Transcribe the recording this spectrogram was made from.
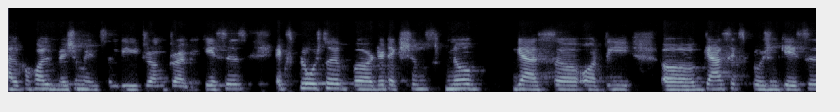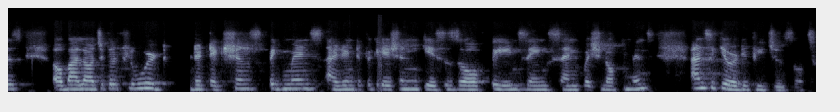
alcohol measurements in the drunk driving cases, explosive uh, detections, nerve gas uh, or the uh, gas explosion cases, uh, biological fluid detections, pigments, identification cases of paints, inks, and question documents, and security features also.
